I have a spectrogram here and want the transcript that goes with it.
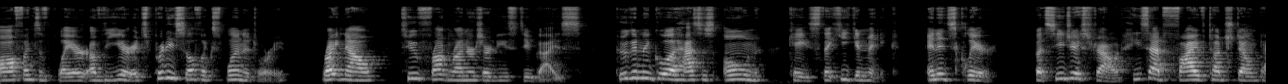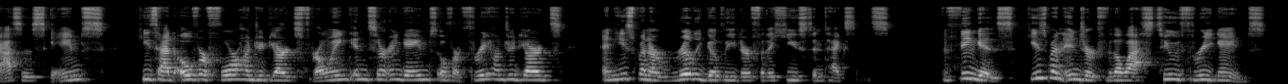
offensive player of the year. It's pretty self-explanatory. Right now, two front runners are these two guys. Puka Nacua has his own case that he can make, and it's clear. But CJ Stroud, he's had five touchdown passes games. He's had over 400 yards throwing in certain games, over 300 yards, and he's been a really good leader for the Houston Texans. The thing is, he's been injured for the last two, three games.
